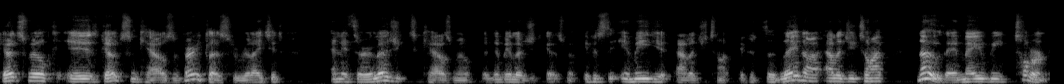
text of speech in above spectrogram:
Goat's milk is, goats and cows are very closely related, and if they're allergic to cow's milk, they're going to be allergic to goat's milk. If it's the immediate allergy type, if it's the late allergy type, no, they may be tolerant,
